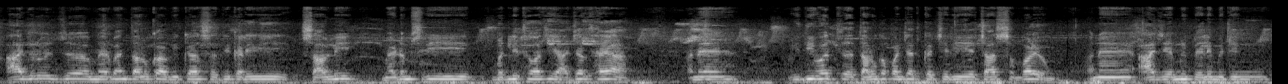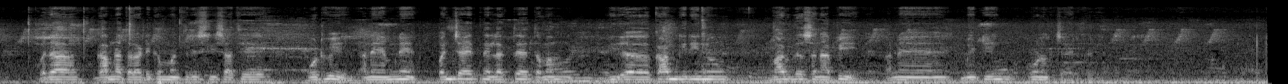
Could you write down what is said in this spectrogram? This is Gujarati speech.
આજરોજ મહેરબાન તાલુકા વિકાસ અધિકારી સાવલી મેડમ શ્રી બદલી થવાથી હાજર થયા અને વિધિવત તાલુકા પંચાયત કચેરીએ ચાર્જ સંભાળ્યો અને આજે એમની પહેલી મિટિંગ બધા ગામના તલાટી કમ મંત્રીશ્રી સાથે ગોઠવી અને એમને પંચાયતને લગતા તમામ કામગીરીનું માર્ગદર્શન આપી અને મિટિંગ પૂર્ણ જાહેર કરી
